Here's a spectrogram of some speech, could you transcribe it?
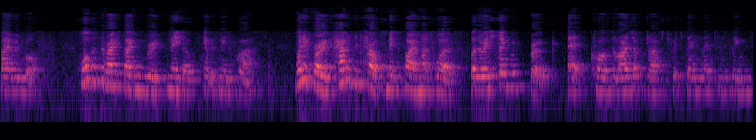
Byron Roth. What was the Reichstag roof made of? It was made of glass. When it broke, how did this help to make the fire much worse? When the Reichstag roof broke, it caused a large updraft which then led to the flames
